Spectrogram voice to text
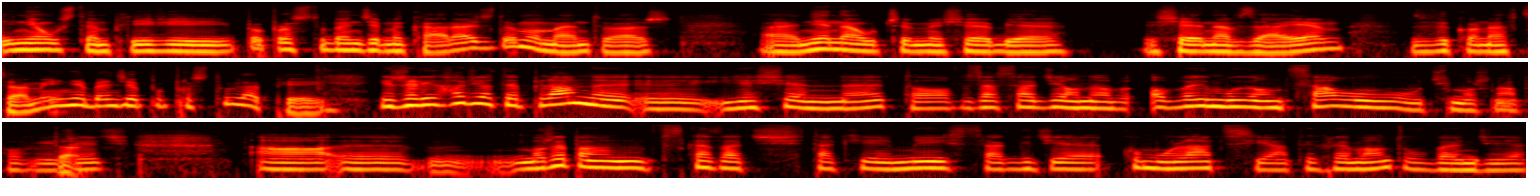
i nieustępliwi. Po prostu będziemy karać do momentu, aż nie nauczymy siebie się nawzajem z wykonawcami i nie będzie po prostu lepiej. Jeżeli chodzi o te plany y, jesienne, to w zasadzie one obejmują całą Łódź, można powiedzieć. A y, może pan wskazać takie miejsca, gdzie kumulacja tych remontów będzie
